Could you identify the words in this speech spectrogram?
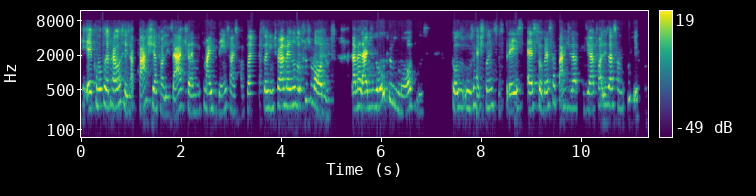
E como eu falei para vocês, a parte de atualizar, que ela é muito mais densa, mais complexa, a gente vai ver nos outros módulos. Na verdade, os outros módulos, todos os restantes, os três, é sobre essa parte de atualização do currículo.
